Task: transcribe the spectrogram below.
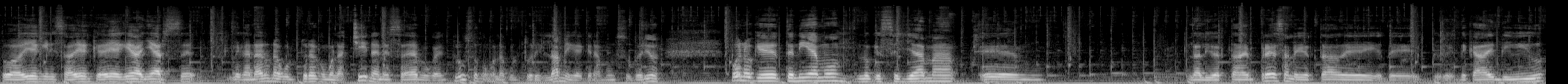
todavía que ni sabían que había que bañarse, le ganara una cultura como la China en esa época, incluso como la cultura islámica, que era muy superior? Bueno, que teníamos lo que se llama eh, la libertad de empresa, la libertad de, cada individuo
